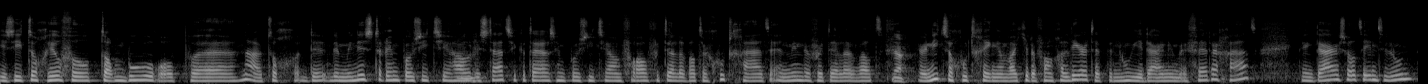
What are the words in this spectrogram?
je ziet toch heel veel tamboer op uh, nou, toch de, de, minister in positie houden, mm. de staatssecretaris in positie houden. Vooral vertellen wat er goed gaat en minder vertellen wat ja. er niet zo goed ging en wat je ervan geleerd hebt en hoe je daar nu mee verder gaat. Ik denk daar is wat in te doen.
